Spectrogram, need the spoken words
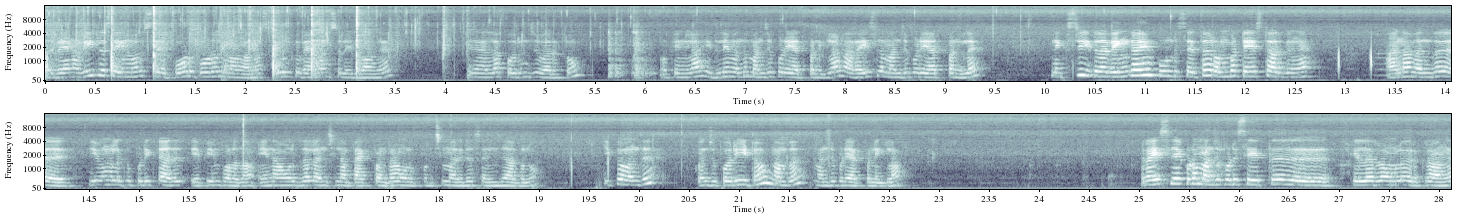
அது வேணாம். வீட்டில் செய்யும் போது சரி போடு போடுன்னுவாங்க ஆனால் ஸ்கூலுக்கு வேணாம்னு சொல்லிடுவாங்க. இது நல்லா பொரிஞ்சு வரட்டும். ஓகேங்களா? இதுலேயே வந்து மஞ்சள் பொடி ஆட் பண்ணிக்கலாம். நான் ரைஸில் மஞ்சள் பொடி ஆட் பண்ணல. நெக்ஸ்ட்டு இதில் வெங்காயம் பூண்டு சேர்த்தா ரொம்ப டேஸ்ட்டாக இருக்குங்க. ஆனால் வந்து இவங்களுக்கு பிடிக்காது. எப்பயும் போல தான் ஏன்னா அவங்களுக்கு தான் லஞ்சு நான் பேக் பண்ணுறேன் அவங்களுக்கு பிடிச்ச மாதிரி தான் செஞ்சாகணும். இப்போ வந்து கொஞ்சம் பொரியட்டும். நம்ம மஞ்சள் பொடி ஆட் பண்ணிக்கலாம். ரைஸ்லேயே கூட மஞ்சள் பொடி சேர்த்து கிளறவங்களும் இருக்கிறாங்க.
